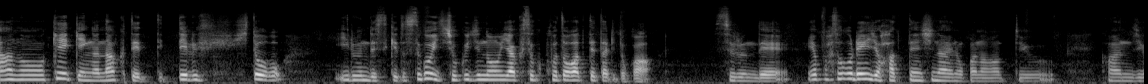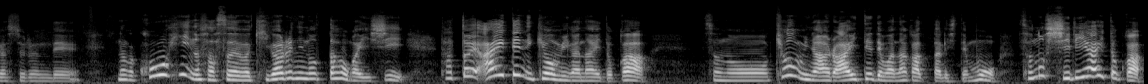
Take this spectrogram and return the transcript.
あの、経験がなくてって言ってる人いるんですけど、すごい食事の約束断ってたりとかするんで、やっぱそれ以上発展しないのかなっていう感じがするんで、なんかコーヒーの誘いは気軽に乗った方がいいし、たとえ相手に興味がないとか、その、興味のある相手ではなかったりしても、その知り合いとか、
